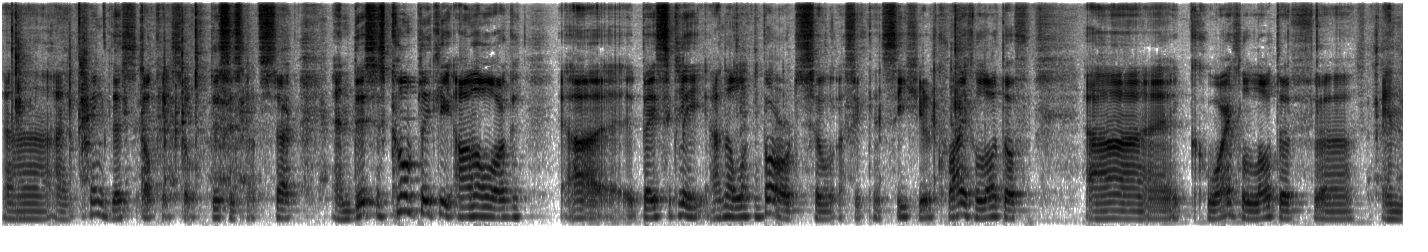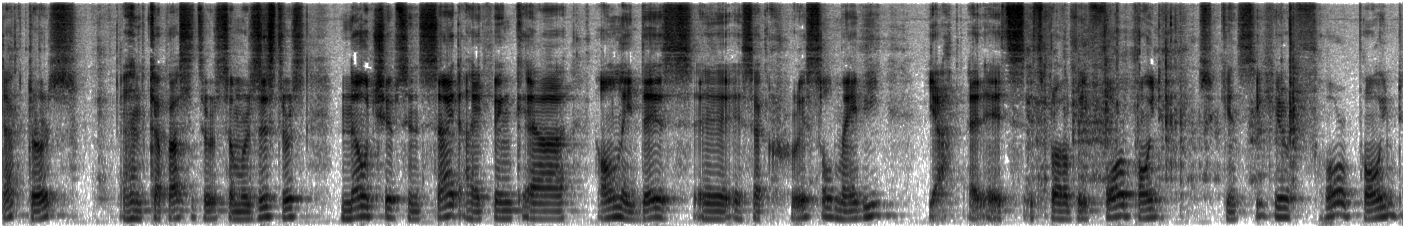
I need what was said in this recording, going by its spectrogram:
Uh, I think this, okay, so this is not stuck. And this is completely analog, uh, basically analog board. So as you can see here, quite a lot of, uh, quite a lot of uh, inductors and capacitors, some resistors, no chips inside. I think uh, only this uh, is a crystal maybe. Yeah, it's, it's probably four point, as you can see here, four point,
